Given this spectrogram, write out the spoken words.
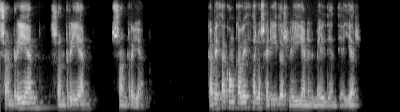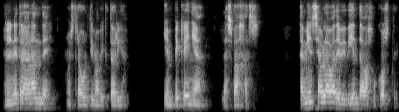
Sonrían, sonrían, sonrían. Cabeza con cabeza los heridos leían el mail de anteayer. En letra grande, nuestra última victoria. Y en pequeña, las bajas. También se hablaba de vivienda bajo coste,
